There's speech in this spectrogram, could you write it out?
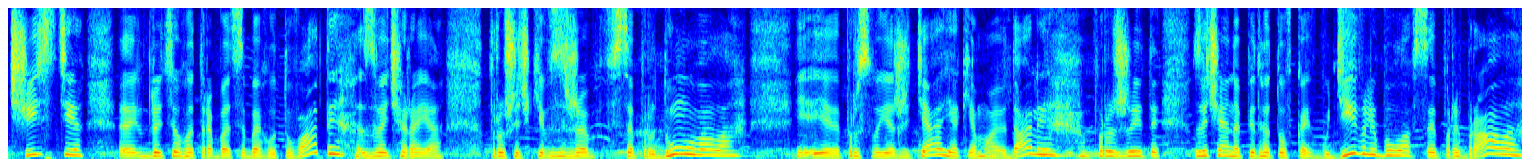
чисті. До цього треба себе готувати. З вечора я трошечки вже все продумувала е, про своє життя, як я маю далі прожити. Звичайно, підготовка і в будівлі була, все прибрала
